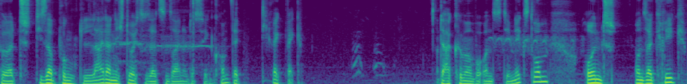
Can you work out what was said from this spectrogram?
wird dieser Punkt leider nicht durchzusetzen sein und deswegen kommt er direkt weg. Da kümmern wir uns demnächst drum und unser Krieg,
